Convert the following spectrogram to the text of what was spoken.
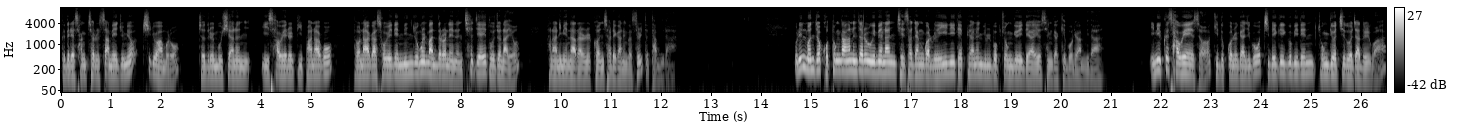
그들의 상처를 싸매주며 치료함으로 저들을 무시하는 이 사회를 비판하고 더 나아가 소외된 민중을 만들어내는 체제에 도전하여 하나님의 나라를 건설해 가는 것을 뜻합니다. 우린 먼저 고통당하는 자를 외면한 제사장과 레인이 대표하는 율법 종교에 대하여 생각해 보려 합니다. 이미 그 사회에서 기득권을 가지고 지배계급이 된 종교 지도자들과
